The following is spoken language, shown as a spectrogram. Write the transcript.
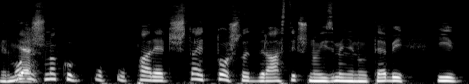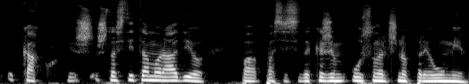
Jer možeš yes. onako u, u par reći šta je to što je drastično izmenjeno u tebi i kako? Šta si ti tamo radio pa, pa si se da kažem uslovnačno preumio?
